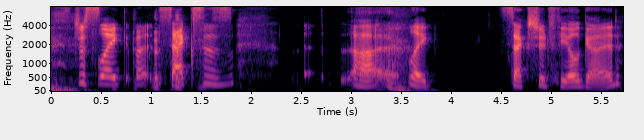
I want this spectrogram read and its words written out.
it's just like that sex is uh like sex should feel good.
